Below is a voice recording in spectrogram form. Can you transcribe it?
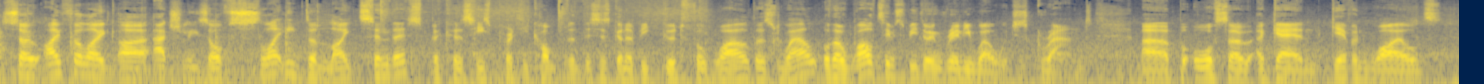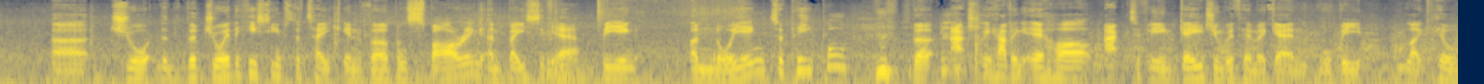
So I feel like uh, actually Zolf slightly delights in this because he's pretty confident this is going to be good for Wild as well. Although Wild seems to be doing really well, which is grand. Uh, but also, again, given Wild's uh, joy, the, the joy that he seems to take in verbal sparring and basically Yeah. being annoying to people, that actually having Earhart actively engaging with him again will be like he'll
